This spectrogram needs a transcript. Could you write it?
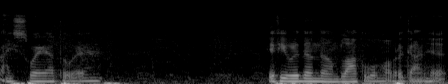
I, I sway out the way. If he would have done the unblockable, I would have gotten hit.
